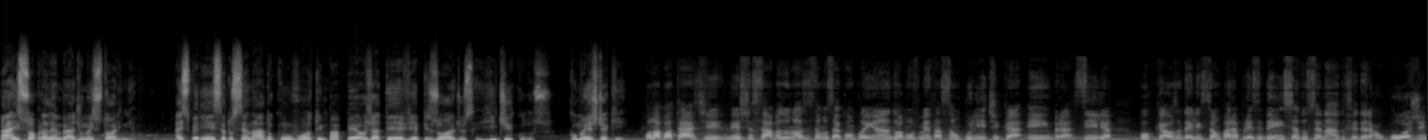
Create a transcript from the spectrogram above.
Ah, e só para lembrar de uma historinha. A experiência do Senado com o voto em papel já teve episódios ridículos, como este aqui. Olá, boa tarde. Neste sábado, nós estamos acompanhando a movimentação política em Brasília por causa da eleição para a presidência do Senado Federal. Hoje,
